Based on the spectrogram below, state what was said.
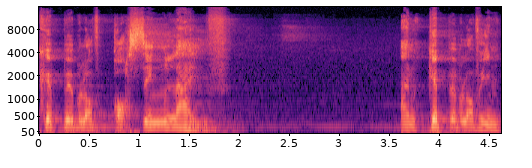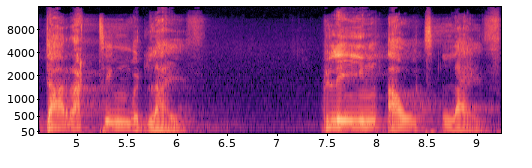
capable of causing life and capable of interacting with life, playing out life.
